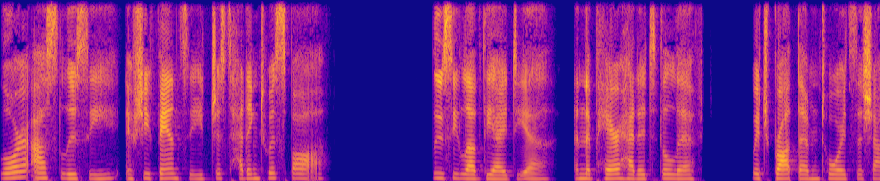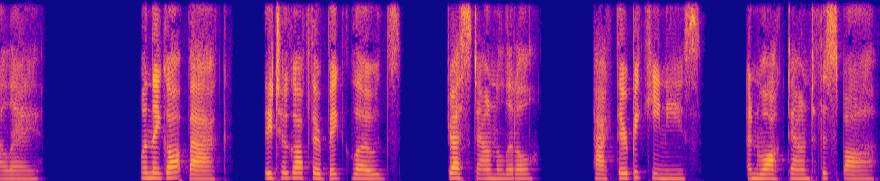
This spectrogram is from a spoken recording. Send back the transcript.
Laura asked Lucy if she fancied just heading to a spa. Lucy loved the idea, and the pair headed to the lift, which brought them towards the chalet. When they got back, they took off their big clothes, dressed down a little, packed their bikinis, and walked down to the spa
